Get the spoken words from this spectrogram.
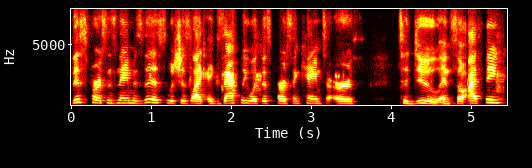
this person's name is this which is like exactly what this person came to earth to do and so i think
